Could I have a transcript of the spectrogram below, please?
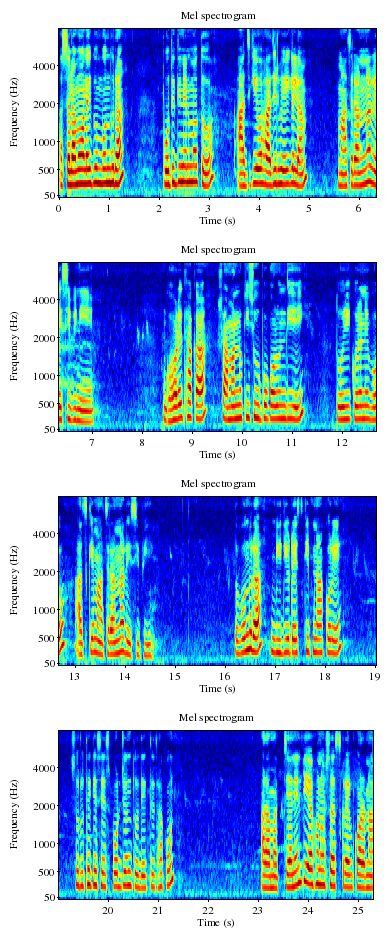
আসসালামু আলাইকুম বন্ধুরা। প্রতিদিনের মতো আজকেও হাজির হয়ে গেলাম মাছ রান্নার রেসিপি নিয়ে। ঘরে থাকা সামান্য কিছু উপকরণ দিয়েই তৈরি করে নেব আজকে মাছ রান্নার রেসিপি তো বন্ধুরা, ভিডিওটা স্কিপ না করে শুরু থেকে শেষ পর্যন্ত দেখতে থাকুন। আর আমার চ্যানেলটি এখনও সাবস্ক্রাইব করা না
